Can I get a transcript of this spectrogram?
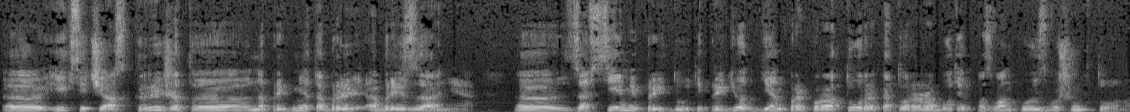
Э, их сейчас крыжат э, на предмет обрезания. За всеми придут. И придет генпрокуратура, которая работает по звонку из Вашингтона.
